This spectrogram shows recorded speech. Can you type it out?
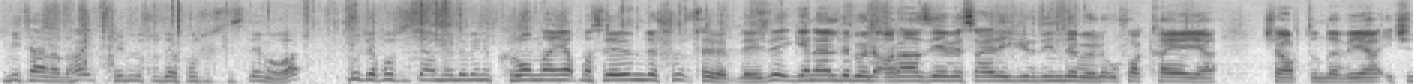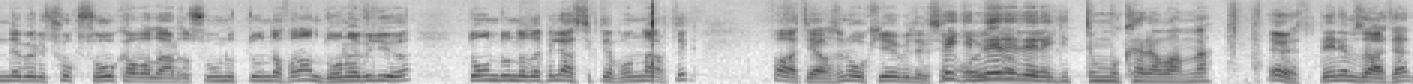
bir tane daha kirli su deposu sistemi var. Bu depo sistemleri de benim kromdan yapma sebebim de şu sebepleydi. Genelde böyle araziye vesaire girdiğinde böyle ufak kayaya çarptığında veya içinde böyle çok soğuk havalarda su unuttuğunda falan donabiliyor. Donduğunda da plastik deponun artık Fatiha'sını okuyabilirsin. Peki nerelere de- gittin bu karavanla? Evet benim zaten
